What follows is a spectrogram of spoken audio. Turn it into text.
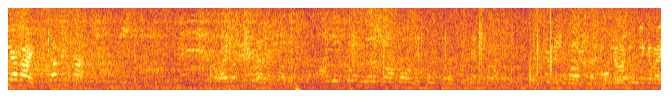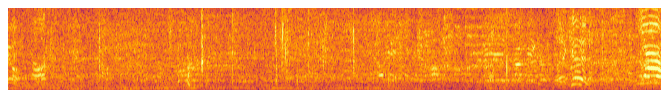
grabbar, fram en tack. Det har varit olika varje gång. Var det kul? Ja.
